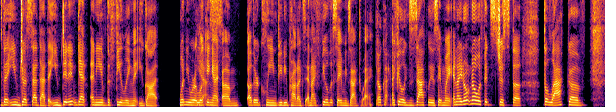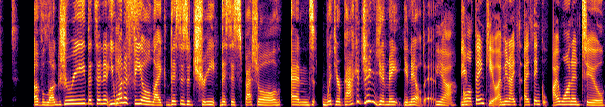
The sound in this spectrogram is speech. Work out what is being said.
That you just said that that you didn't get any of the feeling that you got when you were looking Yes. at um, other clean beauty products, and I feel the same exact way. Okay. I feel exactly the same way. And I don't know if it's just the the lack of of luxury that's in it. You want to feel like this is a treat, this is special, and with your packaging, you made you nailed it. Yeah. You- well, thank you. I mean, I th- I think I wanted to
